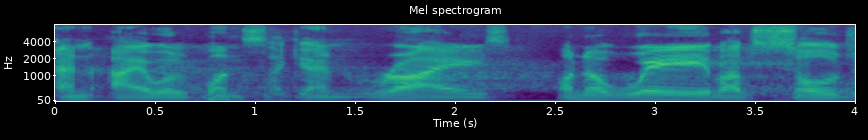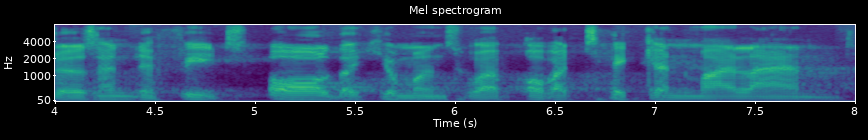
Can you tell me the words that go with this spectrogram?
and I will once again rise on a wave of soldiers and defeat all the humans who have overtaken my land.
